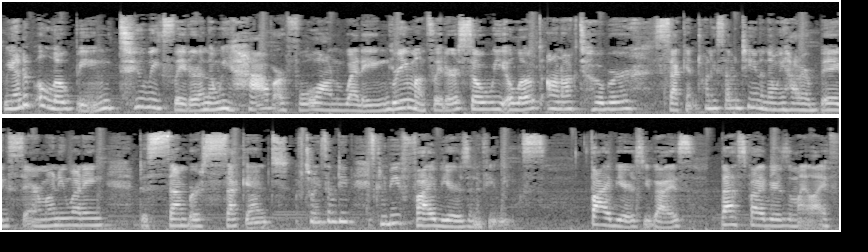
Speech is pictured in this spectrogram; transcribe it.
We end up eloping two weeks later and then we have our full-on wedding three months later. So we eloped on October 2nd, 2017 and then we had our big ceremony wedding December 2nd of 2017. It's gonna be five years in a few weeks five years, you guys. Best five years of my life.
